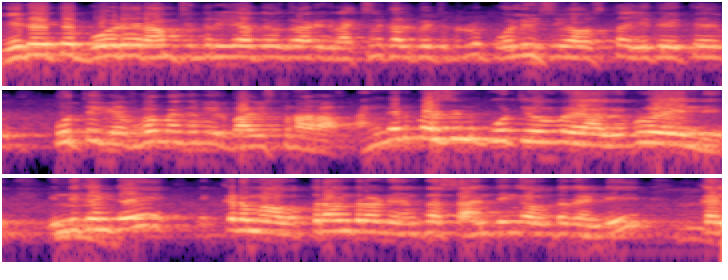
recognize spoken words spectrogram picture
ఏదైతే బోడే రామచంద్ర యాదవ్ గారికి రక్షణ కల్పించడంలో పోలీసు వ్యవస్థ ఏదైతే పూర్తిగా విఫలమైందని మీరు భావిస్తున్నారా? హండ్రెడ్ పర్సెంట్ పూర్తి విఫ- విఫలమైంది. ఎందుకంటే ఇక్కడ మా ఉత్తరాంధ్రలో ఎంత శాంతిగా ఉంటుందండి. ఇక్కడ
